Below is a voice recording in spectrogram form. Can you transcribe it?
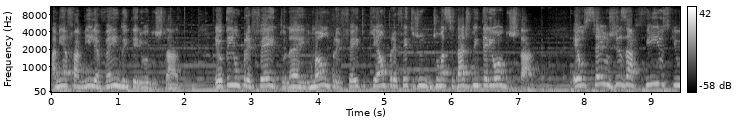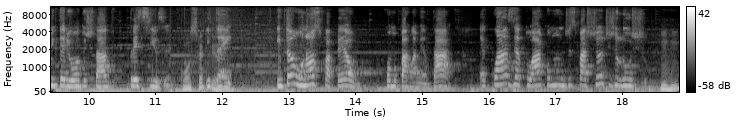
A minha família vem do interior do estado. Eu tenho um prefeito, né, irmão prefeito, que é um prefeito de uma cidade do interior do estado. Eu sei os desafios que o interior do estado precisa. Com certeza. E tem. Então, o nosso papel como parlamentar é quase atuar como um despachante de luxo. Uhum.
